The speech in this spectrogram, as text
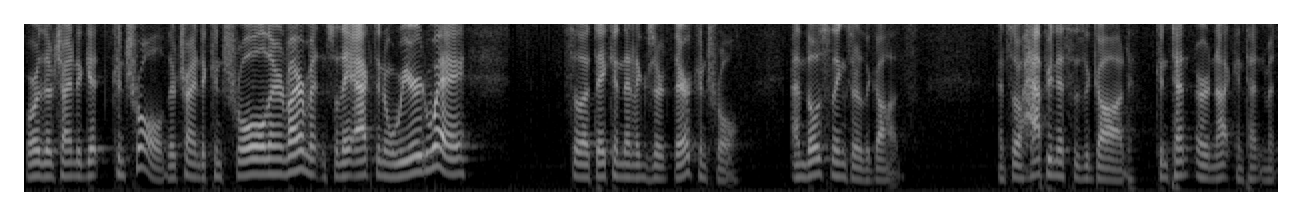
Or they're trying to get control. They're trying to control their environment, and so they act in a weird way so that they can then exert their control. And those things are the gods. And so happiness is a god. Content or not contentment,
